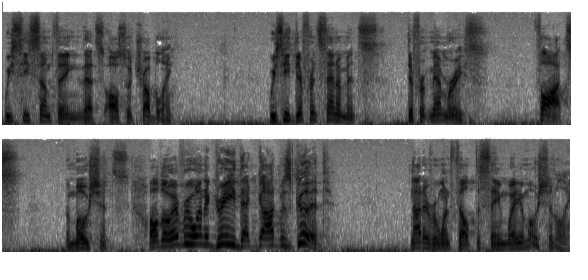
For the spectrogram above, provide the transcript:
we see something that's also troubling. We see different sentiments, different memories, thoughts, emotions. Although everyone agreed that God was good, not everyone felt the same way emotionally.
